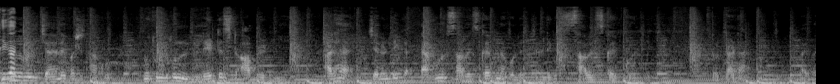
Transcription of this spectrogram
ঠিক আছে? চ্যানেলের পাশে থাকো। নতুন নতুন লেটেস্ট আপডেট নিয়ে। আর হ্যাঁ চ্যানেলটিকে এখনও সাবস্ক্রাইব না করলে চ্যানেলটিকে সাবস্ক্রাইব করে দিই তো টাটা বাই বাই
